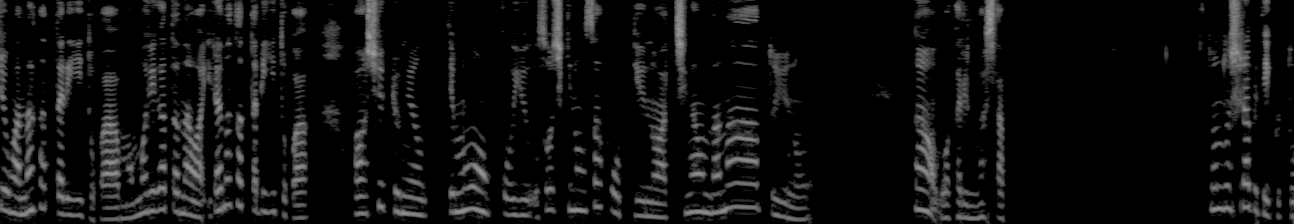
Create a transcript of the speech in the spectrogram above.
塩がなかったりとか、守り刀はいらなかったりとか、あ宗教によってもこういうお葬式のお作法っていうのは違うんだなというのが分かりました。どんどん調べていくと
